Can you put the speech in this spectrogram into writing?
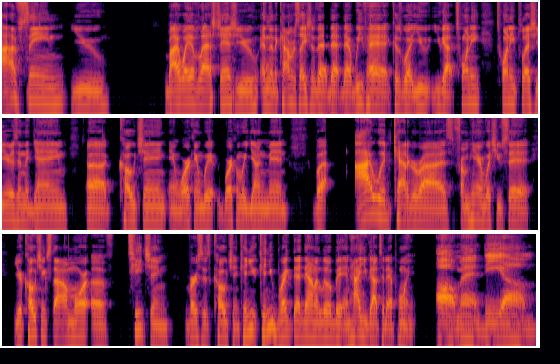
I've seen you by way of Last Chance U and then the conversations that that that we've had because what you you got 20 20 plus years in the game uh coaching and working with working with young men. But i would categorize from hearing what you said your coaching style more of teaching versus coaching. Can you can you break that down a little bit and how you got to that point? Oh man. The um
